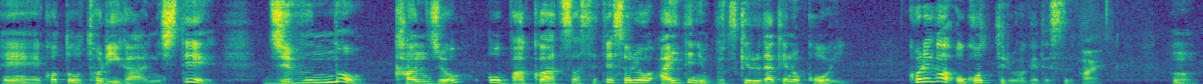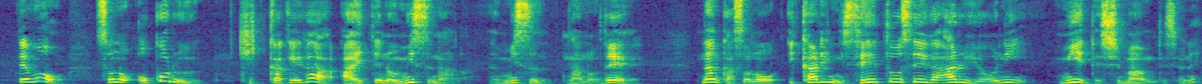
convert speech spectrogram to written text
えーことをトリガーにして自分の感情を爆発させてそれを相手にぶつけるだけの行為これが起こってるわけです。はい。うん、でもその起こるきっかけが相手のミスなミスなのでなんかその怒りに正当性があるように見えてしまうんですよね、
